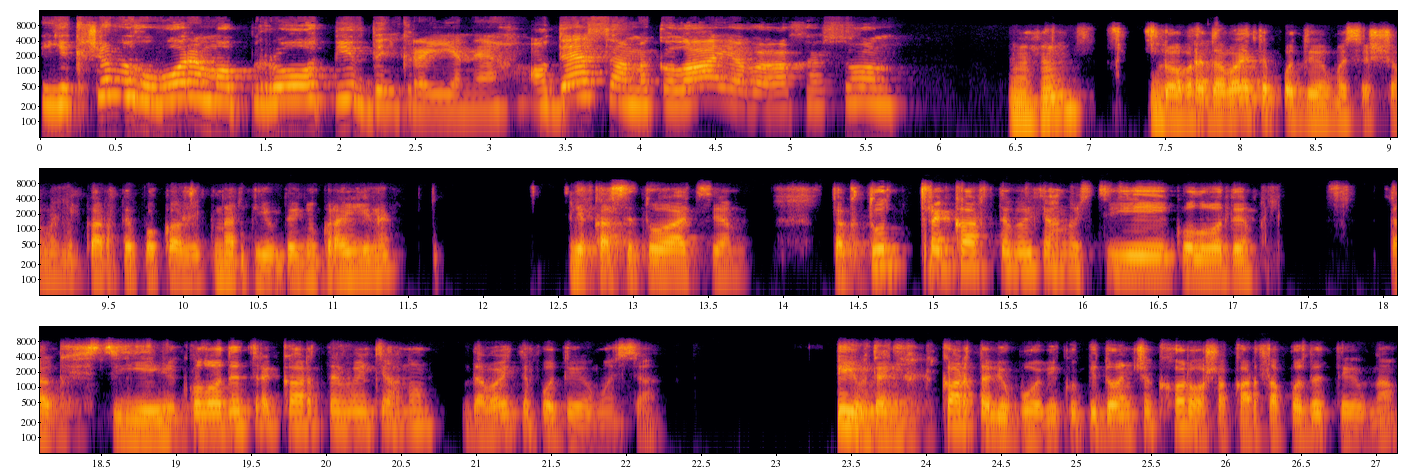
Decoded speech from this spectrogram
Якщо ми говоримо про південь країни, Одеса, Миколаїв, Херсон. Угу. Добре, давайте подивимося, що мені карти покажуть на південь України. Яка ситуація? Так, тут три карти витягну з цієї колоди. Так, з цієї колоди три карти витягну. Давайте подивимося. Південь. Карта любові, Купідончик, хороша карта позитивна.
